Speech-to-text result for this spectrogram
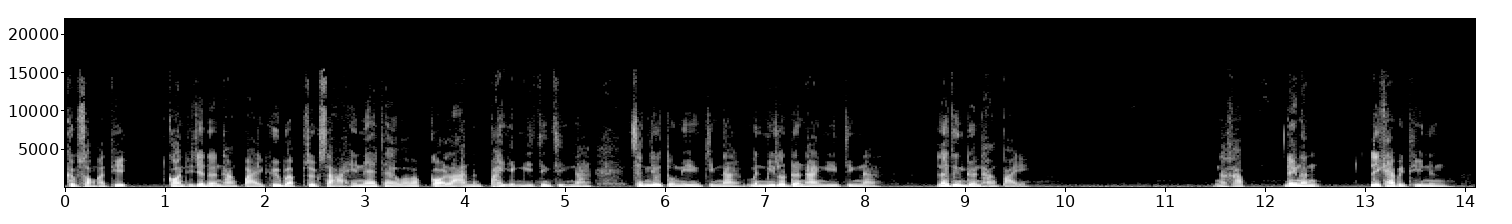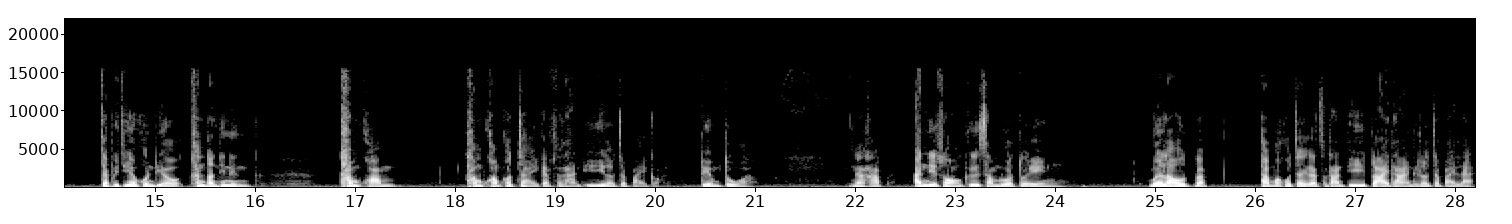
เกือบสองอาทิตย์ ก่อนที่จะเดินทางไป คือแบบศึกษาให้แน่ใจว่าแบบเกาะล้านมันไปอย่างนี้จริง ๆ นะ ฉันอยู่ตรงนี้จริงๆนะ มันมีรถเดินทางอย่างนี้จริงๆนะ แล้วถึงเดินทางไปนะครับ ดังนั้นรีแคปอีกทีหนึ่งจะไปเที่ยวคนเดียวขั้นตอนที่หนึ่งทำความทำความเข้าใจกับสถานที่ที่เราจะไปก่อน เตรียมตัว นะครับ อันที่สองคือสำรวจตัวเอง เมื่อเราแบบทำความเข้าใจกับสถานที่ปลายทางที่เราจะไปแล้ว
